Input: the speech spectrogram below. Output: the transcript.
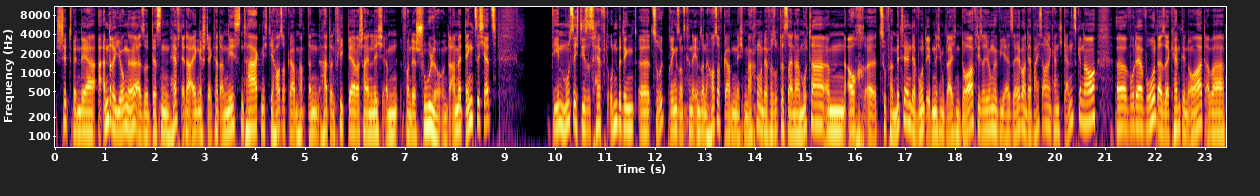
shit, wenn der andere Junge, also dessen Heft er da eingesteckt hat, am nächsten Tag nicht die Hausaufgaben hat, dann hat, dann fliegt der wahrscheinlich ähm, von der Schule. Und Ahmed denkt sich jetzt, dem muss ich dieses Heft unbedingt äh, zurückbringen, sonst kann er eben seine Hausaufgaben nicht machen. Und er versucht das seiner Mutter ähm, auch äh, zu vermitteln. Der wohnt eben nicht im gleichen Dorf, dieser Junge, wie er selber. Und er weiß auch gar nicht ganz genau, äh, wo der wohnt. Also er kennt den Ort, aber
